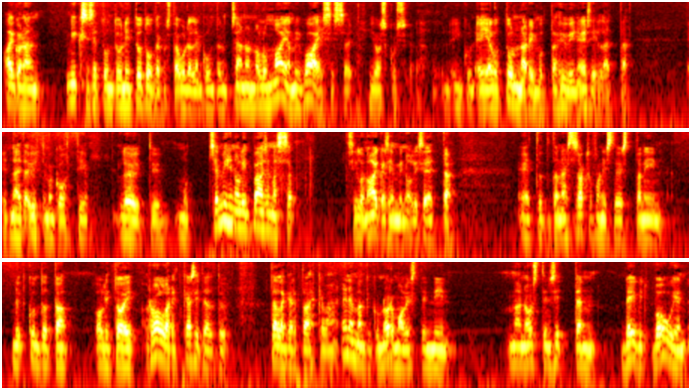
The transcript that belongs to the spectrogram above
aikoinaan, miksi se tuntuu niin tutulta, kun sitä uudelleen kuuntelut, sehän on ollut Miami Viceissa joskus, niin kuin, ei ollut tunnari, mutta hyvin esillä, että, että näitä yhtymäkohtia löytyy. Mutta se, mihin olin pääsemässä silloin aikaisemmin, oli se, että, että tota, näistä saksofonisteista, niin nyt kun tota, oli toi rollarit käsitelty tällä kertaa ehkä vähän enemmänkin kuin normaalisti, niin mä nostin sitten David Bowen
